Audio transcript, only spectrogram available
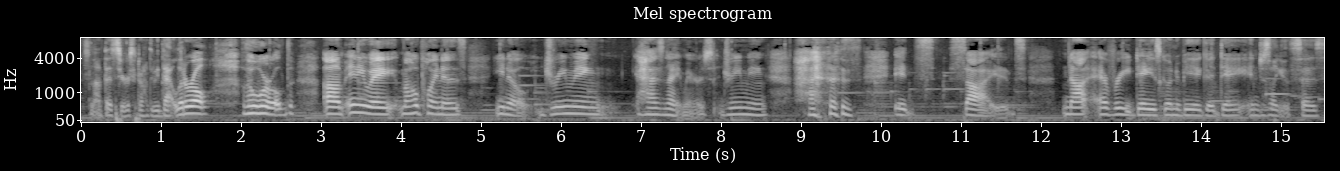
It's not that serious. I don't have to be that literal. The world. Um, anyway, my whole point is, you know, dreaming has nightmares. Dreaming has its sides. Not every day is going to be a good day. And just like it says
